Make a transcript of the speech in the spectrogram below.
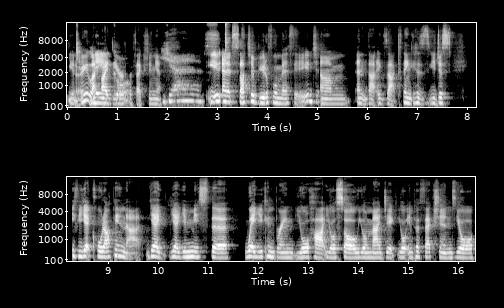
you know Technique like idea of perfection. Yeah. Yes. And it's such a beautiful message um and that exact thing because you just if you get caught up in that, yeah, yeah, you miss the where you can bring your heart, your soul, your magic, your imperfections, your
